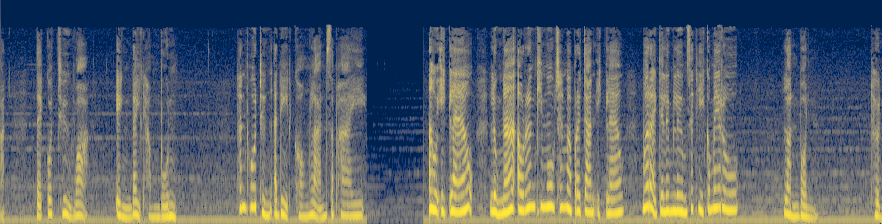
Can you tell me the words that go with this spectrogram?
าตร แต่ก็ชื่อว่า เองได้ทำบุญ ท่านพูดถึงอดีตของหลานสะพ้ยเอาอีกแล้ว หลุงนะเอาเรื่องขี้มูกฉันมาประจานอีกแล้ว เมื่อไหร่จะลืมลืมสักทีก็ไม่รู้ หล่อนบน เธอ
